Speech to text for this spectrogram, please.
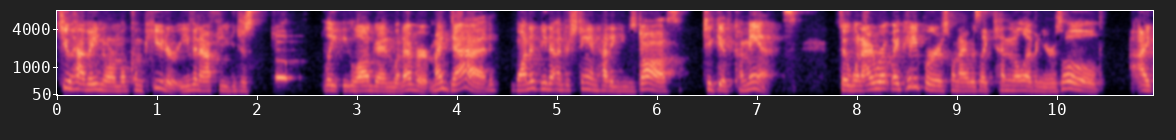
to have a normal computer, even after you could just like, log in, whatever. My dad wanted me to understand how to use DOS to give commands. So when I wrote my papers when I was like 10 and 11 years old, I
